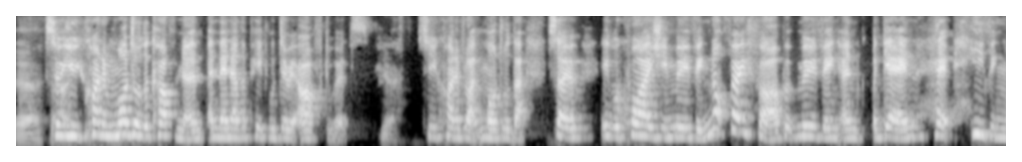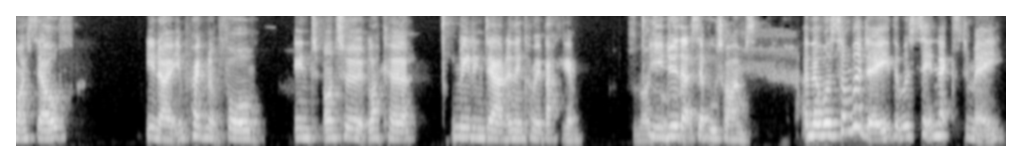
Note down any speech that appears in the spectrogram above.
Yeah. So you kind of model the covenant and then other people do it afterwards. Yeah. So you kind of like model that. So it requires you moving, not very far, but moving and again, he- heaving myself, you know, in pregnant form into onto like a kneeling down and then coming back again. Nice you do that several times. And there was somebody that was sitting next to me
